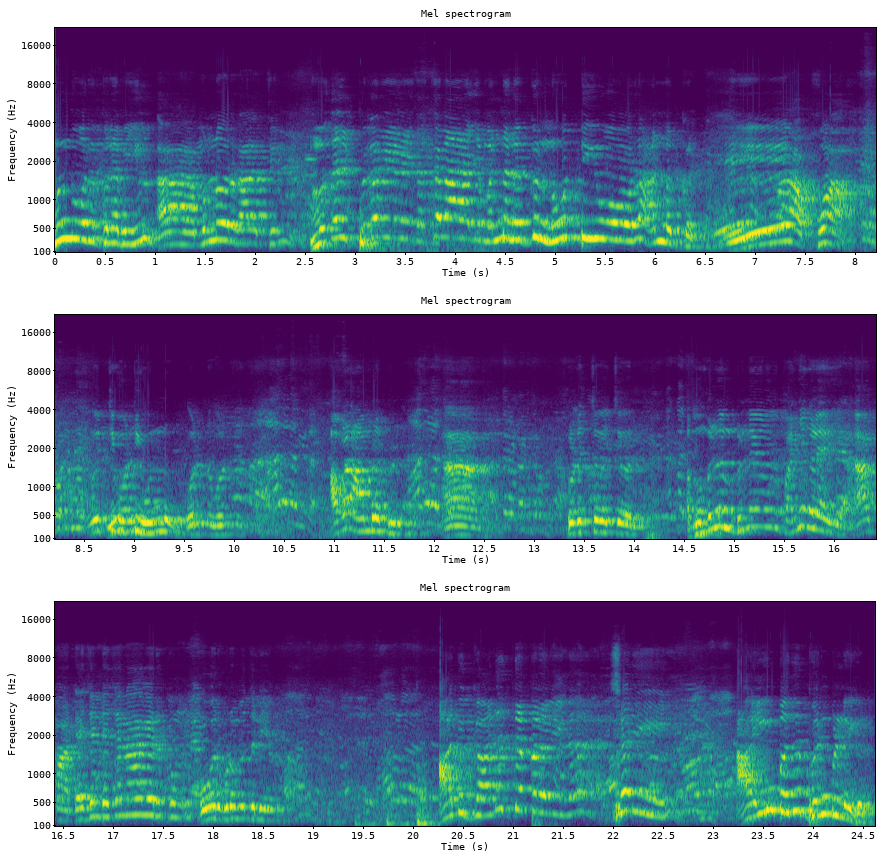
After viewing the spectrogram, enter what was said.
முன்னொரு பிறவியில் முன்னொரு காலத்தில். முதல் பிறவிகளை தக்கராய மன்னனுக்கு நூத்தி ஓரு ஆண்மக்கள். ஏ அப்பா. நூத்தி நூத்தி ஒண்ணு ஒண்ணு ஒண்ணு அவன் ஆம்பளை பிள்ளை. ஆ கொடுத்து வச்சவர். அப்ப பிள்ளை பிள்ளைகளுக்கு பஞ்சம் கிடையாது. ஆமா டஜன் டஜனாக இருக்கும் ஒவ்வொரு குடும்பத்திலையும். அதுக்கு அடுத்த பிறவியில சரி. ஐம்பது பெண் பிள்ளைகள்.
